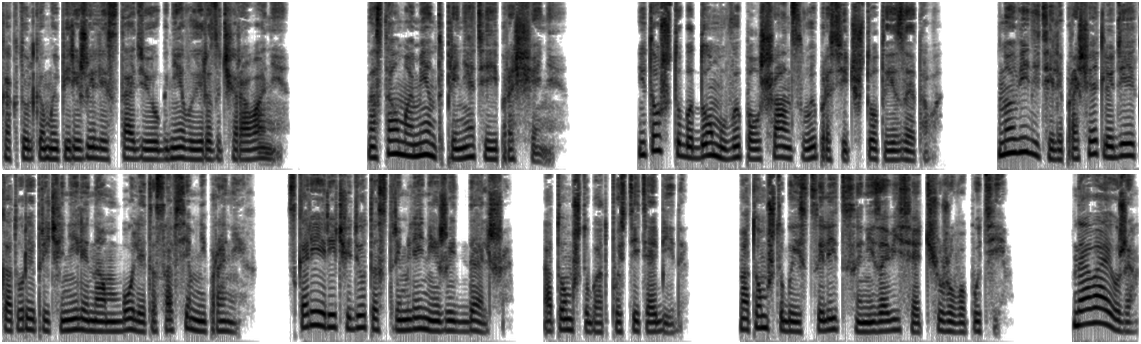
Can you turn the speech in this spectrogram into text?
Как только мы пережили стадию гнева и разочарования, настал момент принятия и прощения. Не то чтобы дому выпал шанс выпросить что-то из этого. Но, видите ли, прощать людей, которые причинили нам боль, это совсем не про них. Скорее речь идет о стремлении жить дальше, о том, чтобы отпустить обиды, о том, чтобы исцелиться, не завися от чужого пути. «Давай уже,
